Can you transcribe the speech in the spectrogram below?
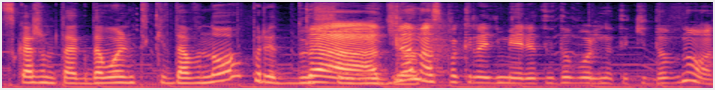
скажем так, довольно-таки давно, предыдущее да, видео. для нас, по крайней мере, это довольно-таки давно.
